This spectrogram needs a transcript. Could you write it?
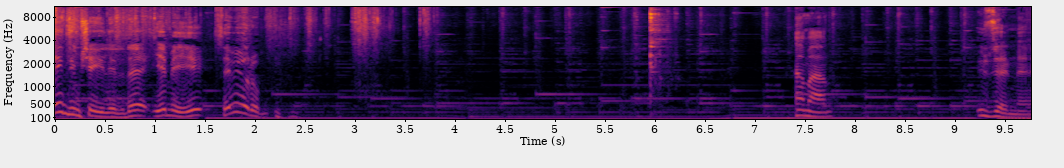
Sevdiğim şeyleri de yemeyi seviyorum. Hemen üzerine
